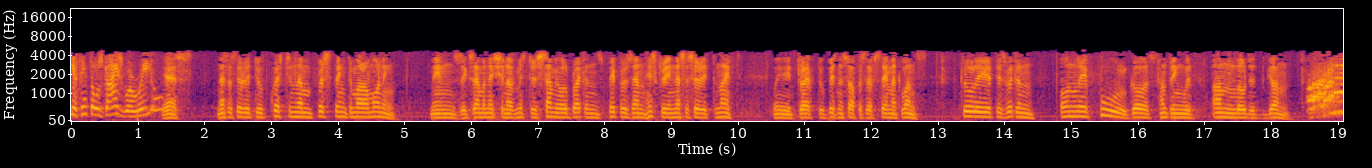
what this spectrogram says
you think those guys were real? Yes. Necessary to question them first thing tomorrow morning. Means examination of Mr. Samuel Brighton's papers and history necessary tonight. We drive to business office of same at once. Truly, it is written, only fool goes hunting with unloaded gun.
